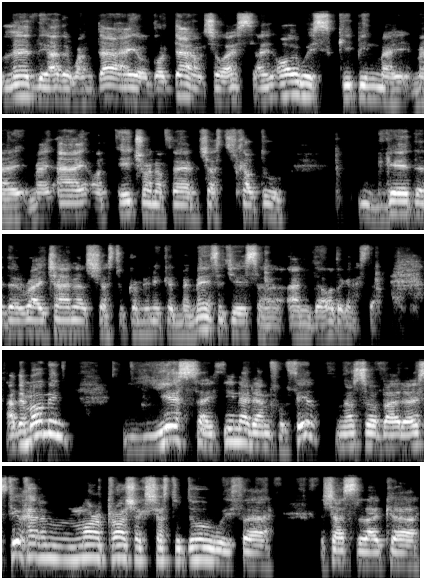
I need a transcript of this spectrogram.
let the other one die or go down. So I, I always keeping my, my, my eye on each one of them, just how to get the right channels just to communicate my messages uh, and all that kind of stuff. At the moment, yes, I think that I'm fulfilled. not so, but I still have more projects just to do with uh, just like uh,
